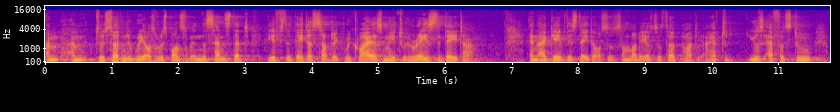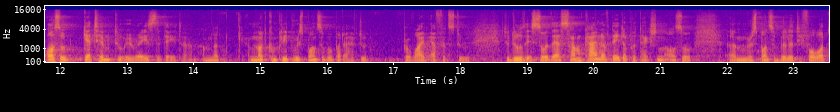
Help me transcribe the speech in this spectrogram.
I'm, I'm, to a certain degree also responsible in the sense that if the data subject requires me to erase the data, and I gave this data also to somebody else, to a third party. I have to use efforts to also get him to erase the data. I'm not, I'm not completely responsible, but I have to provide efforts to, to do this. So there's some kind of data protection also um, responsibility for what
